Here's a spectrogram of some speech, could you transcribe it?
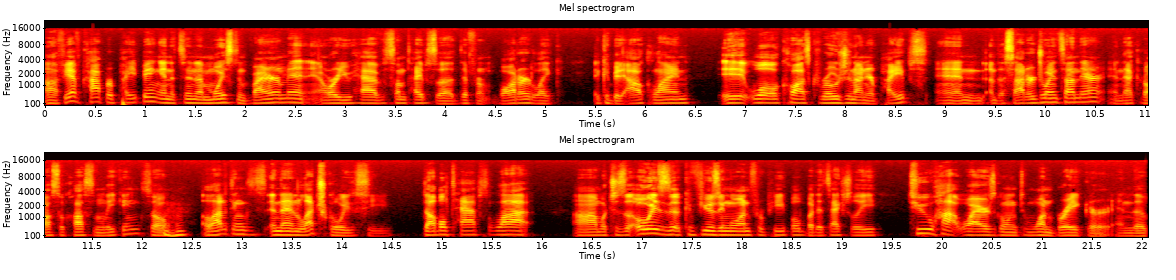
Uh, if you have copper piping and it's in a moist environment, or you have some types of different water, like it could be alkaline, it will cause corrosion on your pipes and the solder joints on there, and that could also cause some leaking. So a lot of things, and then electrical we see double taps a lot, um, which is always a confusing one for people, but it's actually two hot wires going to one breaker, and the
